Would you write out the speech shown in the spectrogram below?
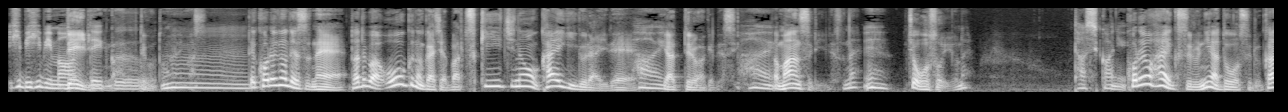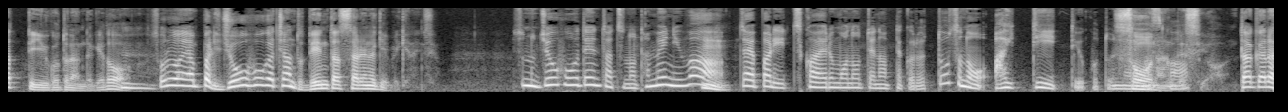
日々日々回っていくってことになりますうんで、これがですね、例えば多くの会社はまあ月1の会議ぐらいではいやってるわけですよ。はいマンスリーですね。ええ超遅いよね。確かにこれを早くするにはどうするかっていうことなんだけど、うんそれはやっぱり情報がちゃんと伝達されなければいけないんですよ。その情報伝達のためには、うんじゃあやっぱり使えるものってなってくるとその IT っていうことになりそうますか？なんですよ。だから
